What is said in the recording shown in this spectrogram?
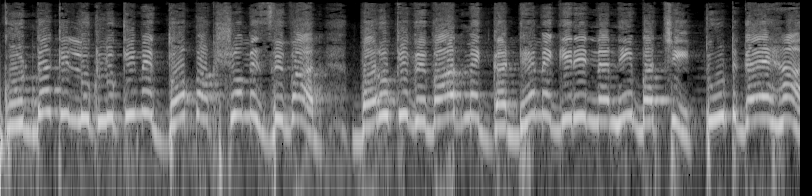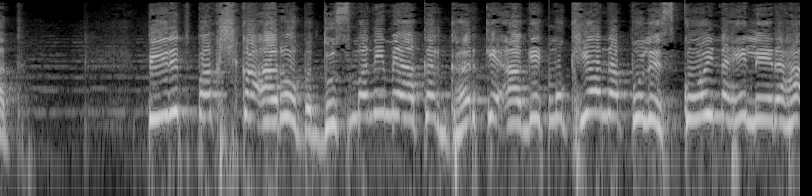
गोड्डा की लुकलुकी में दो पक्षों में विवाद बड़ों के विवाद में गड्ढे में गिरी नन्ही बच्ची टूट गए हाथ। पीड़ित पक्ष का आरोप दुश्मनी में आकर घर के आगे मुखिया न पुलिस कोई नहीं ले रहा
